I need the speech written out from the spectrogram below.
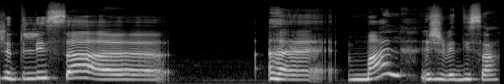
j'utilise ça euh, euh, mal, je vais dire ça.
